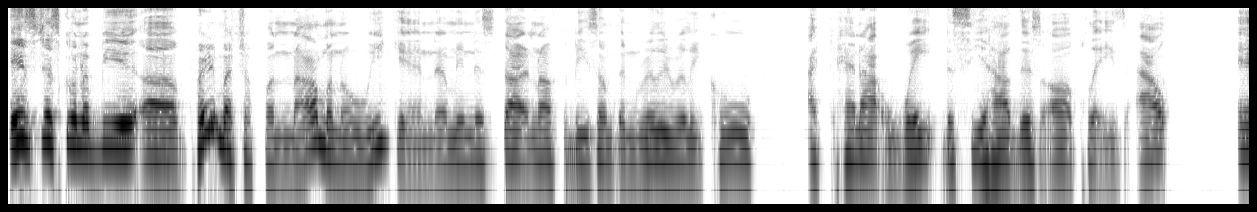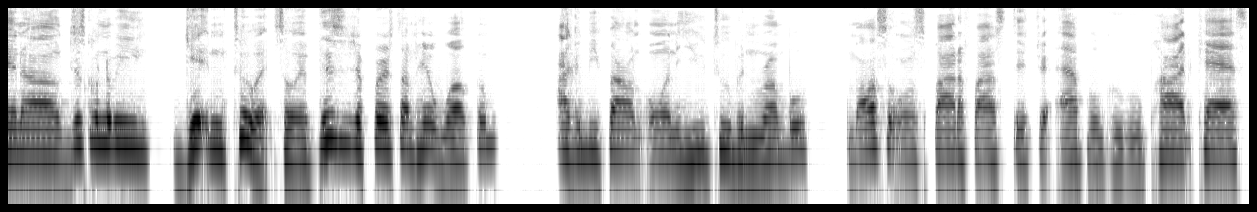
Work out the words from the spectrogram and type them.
it's just going to be uh, pretty much a phenomenal weekend. I mean, it's starting off to be something really, really cool. I cannot wait to see how this all plays out. And uh, just going to be getting to it. So if this is your first time here, welcome. I can be found on YouTube and Rumble. I'm also on Spotify, Stitcher, Apple, Google Podcasts.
